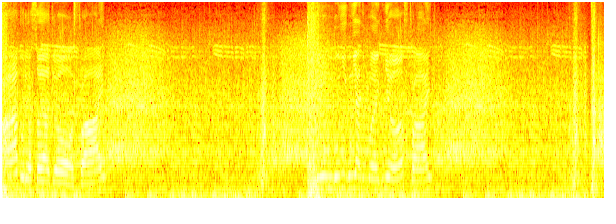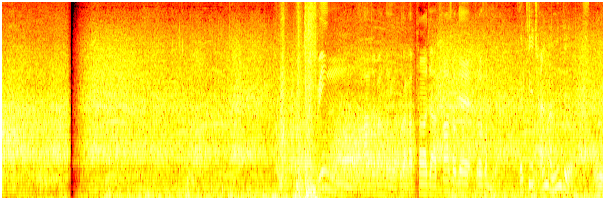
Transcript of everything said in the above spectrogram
아, 노렸어야죠. 스트라이크. 공이 공이 아닌 모양이군요. 스트라이크. 방망이가 돌아가 타자 타석에 들어섭니다. 배트에 잘 맞는데요. 오늘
